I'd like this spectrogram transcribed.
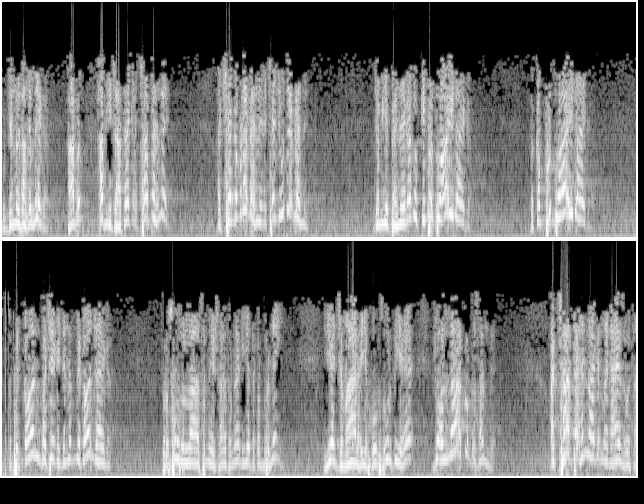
وہ جنت داخل لے گا۔ اب ہم یہ چاہتے ہیں کہ اچھا پہنے، اچھے کپڑے پہنے، اچھے جوتے پہنے۔ جب یہ پہنے گا تو کبر تو آ ہی جائے گا تو کپڑ تو آ ہی جائے گا۔ تو پھر کون بچے گا؟ جنت میں کون جائے گا؟ تو رسول اللہ وسلم نے ارشاد ہونا کہ یہ تکبر نہیں، یہ جمال ہے، یہ خوبصورتی ہے جو اللہ کو پسند ہے۔ اچھا پہننا اگر ناجائز ہوتا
